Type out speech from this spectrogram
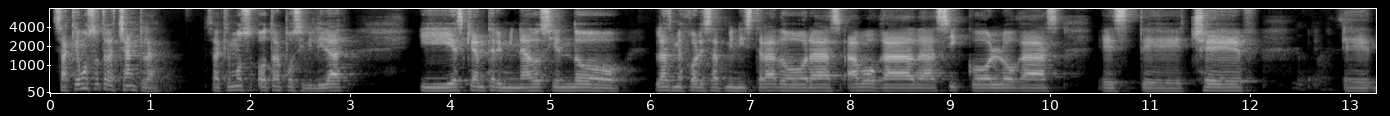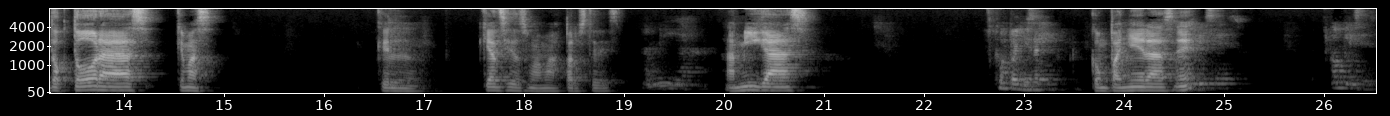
Saquemos otra chancla, saquemos otra posibilidad. Y es que han terminado siendo las mejores administradoras, abogadas, psicólogas, este, chef, eh, doctoras, ¿Qué más? ¿Qué, ¿Qué, han sido su mamá para ustedes? Amiga. Amigas. Compañera. Compañeras. ¿eh? Cómplices.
